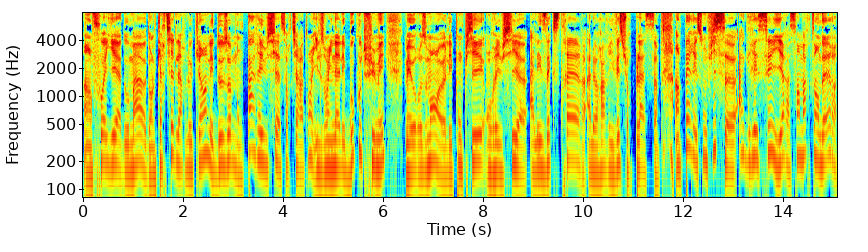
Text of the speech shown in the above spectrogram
un foyer à Doma dans le quartier de l'Arlequin. Les deux hommes n'ont pas réussi à sortir à temps. Ils ont inhalé beaucoup de fumée, mais heureusement, les pompiers ont réussi à les extraire à leur arrivée sur place. Un père et son fils agressés hier à Saint-Martin-d'Air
